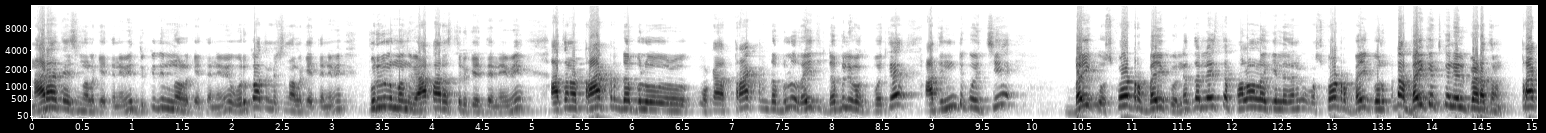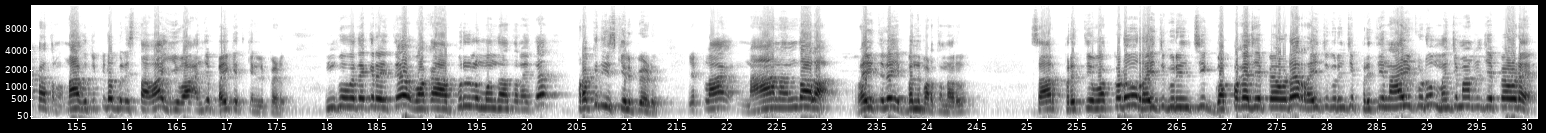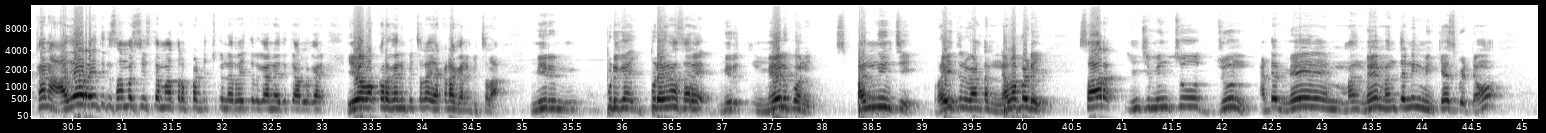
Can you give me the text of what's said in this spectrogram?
నారాతేసిన వాళ్ళకైతేనేమి దుక్కి తిన్న వాళ్ళకైతేనేమి ఉరికోత మిషన్ వాళ్ళకైతేనేమి పురుగుల మందు వ్యాపారస్తులకైతేనేమి అతను ట్రాక్టర్ డబ్బులు ఒక ట్రాక్టర్ డబ్బులు రైతు డబ్బులు ఇవ్వకపోతే అతని ఇంటికి వచ్చి బైక్ స్కూటర్ బైక్ నిద్ర లేస్తే పొలంలోకి వెళ్ళేదానికి ఒక స్కూటర్ బైక్ కొనుక్కుంటే ఆ బైక్ ఎత్తుకొని వెళ్ళిపోయాడు అతను ట్రాక్టర్ అతను. నాకు దుక్కి డబ్బులు ఇస్తావా ఇవా అని చెప్పి బైక్ ఎత్తుకొని వెళ్ళిపోయాడు. ఇంకొక దగ్గర అయితే ఒక పురుగుల మందు అతను అయితే ట్రక్ తీసుకెళ్ళిపోయాడు. ఇట్లా నానందాల రైతులే ఇబ్బంది పడుతున్నారు. సార్ ప్రతి ఒక్కడు రైతు గురించి గొప్పగా చెప్పేవాడే రైతు గురించి ప్రతి నాయకుడు మంచి మాటలు చెప్పేవాడే. కానీ అదే రైతుకి సమస్య ఇస్తే మాత్రం పట్టించుకునే రైతులు కానీ అధికారులు కానీ ఏ ఒక్కరు కనిపించలా ఎక్కడా కనిపించలా. మీరు ఇప్పుడుగా ఇప్పుడైనా సరే మీరు మేలుకొని స్పందించి రైతుల వెంట నిలబడి సార్ ఇంచుమించు జూన్ అంటే మే మే మంత్ ఎండింగ్ మేము కేసు పెట్టాము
